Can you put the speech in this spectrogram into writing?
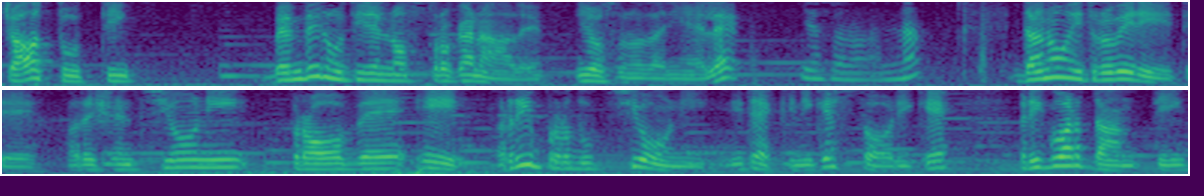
Ciao a tutti, benvenuti nel nostro canale. Io sono Daniele. Io sono Anna. Da noi troverete recensioni, prove e riproduzioni di tecniche storiche riguardanti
